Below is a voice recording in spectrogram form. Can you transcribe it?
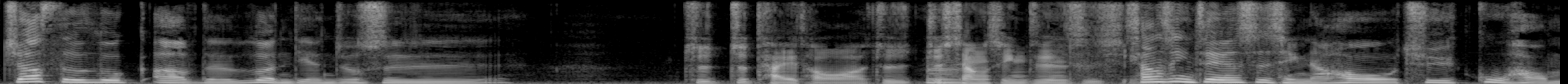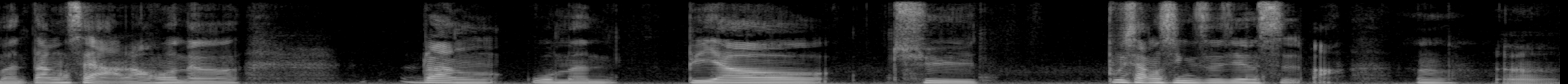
Just look up 的论点就是，就就抬头啊，就是就相信这件事情、嗯，相信这件事情，然后去顾好我们当下，然后呢，让我们不要去不相信这件事吧。嗯嗯，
